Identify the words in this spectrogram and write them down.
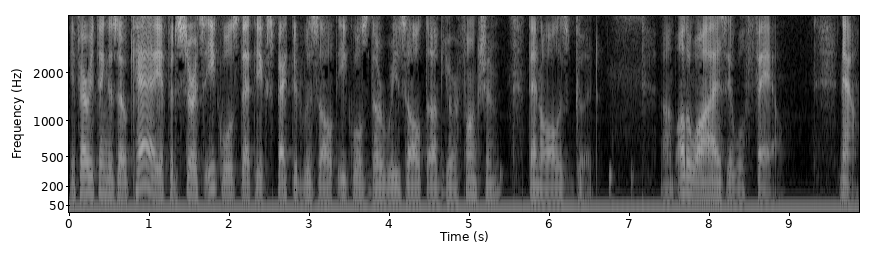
if everything is okay, if it asserts equals that the expected result equals the result of your function, then all is good. Um, otherwise, it will fail. Now,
